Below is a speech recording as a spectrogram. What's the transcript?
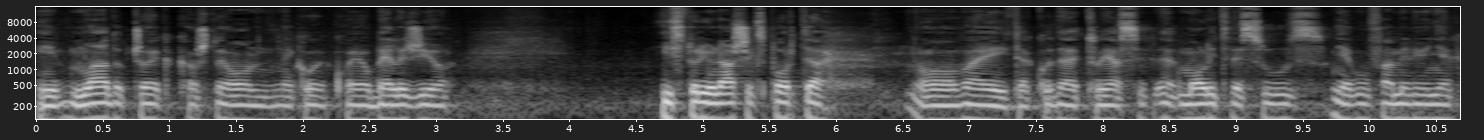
i mladog čovjeka kao što je on, nekoga ko je obeležio istoriju našeg sporta, ovaj, tako da eto, ja se, molitve su uz njegovu familiju i njega.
